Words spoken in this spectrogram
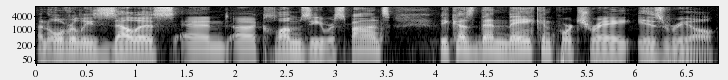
an overly zealous and uh, clumsy response because then they can portray Israel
